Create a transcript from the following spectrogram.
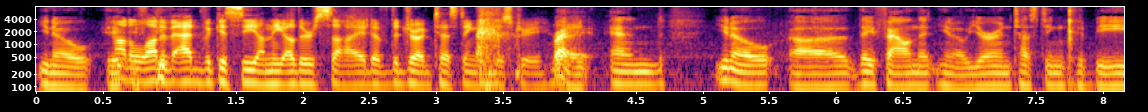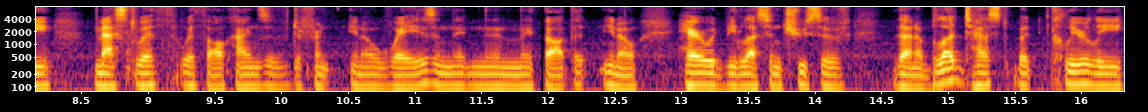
you know, if- not a if lot peop- of advocacy on the other side of the drug testing industry, right. And you know, uh, they found that you know urine testing could be messed with with all kinds of different you know ways, and then, and then they thought that you know hair would be less intrusive than a blood test, but clearly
